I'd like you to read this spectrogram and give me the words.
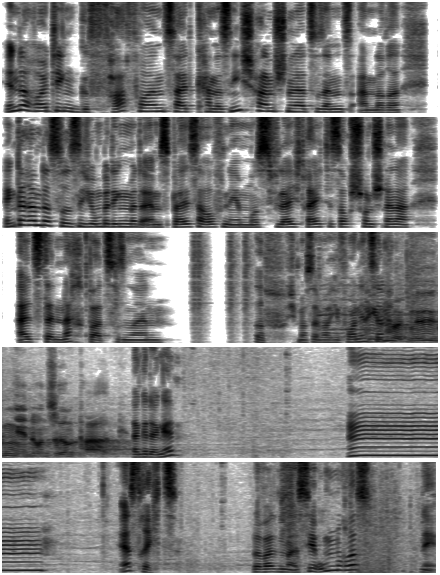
In der heutigen gefahrvollen Zeit kann es nie schaden, schneller zu sein als andere. Denk daran, dass du es nicht unbedingt mit einem Splicer aufnehmen musst. Vielleicht reicht es auch schon schneller, als dein Nachbar zu sein. Uff, ich mach's einfach hier vorne jetzt hin. Vergnügen in unserem Park. Danke, danke. Mm, erst rechts. Oder warte mal, ist hier oben noch was? Nee.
